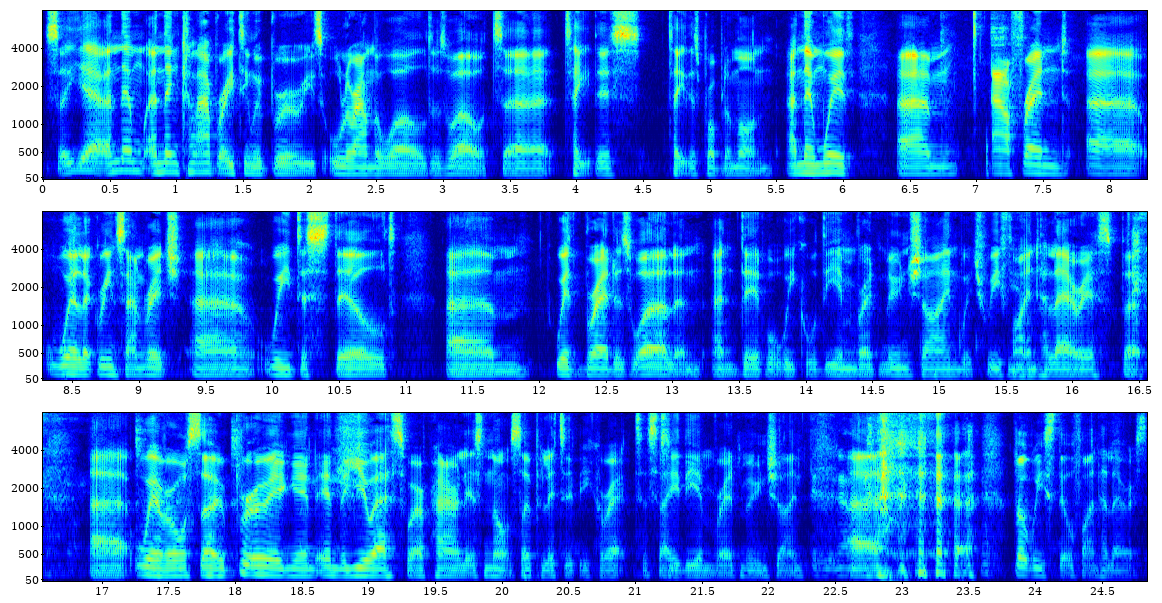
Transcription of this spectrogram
so yeah, and then and then collaborating with breweries all around the world as well to take this take this problem on. And then with um, our friend uh, Will at Greensand Ridge, uh, we distilled um, with bread as well, and and did what we call the inbred moonshine, which we find hilarious. But uh, we're also brewing in in the US, where apparently it's not so politically correct to say the inbred moonshine, Is it not? uh, but we still find hilarious.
